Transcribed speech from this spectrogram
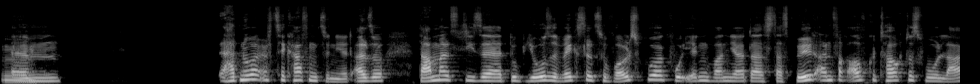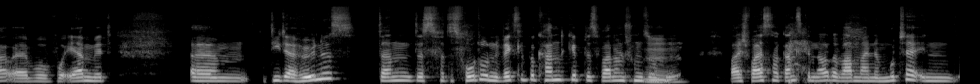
Mhm. Ähm, hat nur beim FCK funktioniert. Also damals dieser dubiose Wechsel zu Wolfsburg, wo irgendwann ja das, das Bild einfach aufgetaucht ist, wo, äh, wo, wo er mit ähm, Dieter Höhnes dann das, das Foto und den Wechsel bekannt gibt, das war dann schon so, mhm. weil ich weiß noch ganz genau, da war meine Mutter in,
